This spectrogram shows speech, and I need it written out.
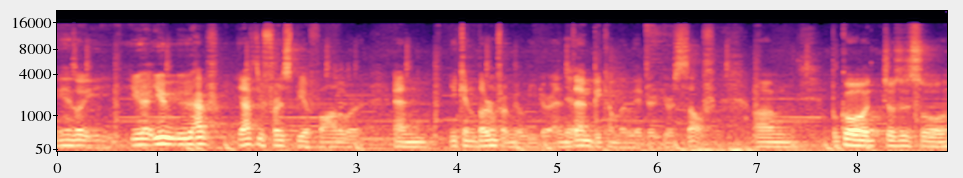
应该说 you you you have you have to first be a follower and you can learn from your leader and then become a leader yourself。嗯，不过就是说，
